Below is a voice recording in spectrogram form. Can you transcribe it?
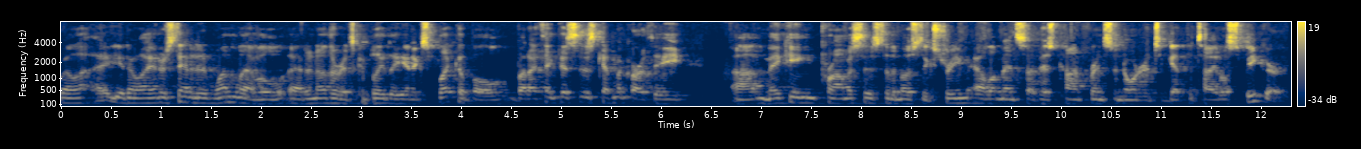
Well, I- you know, I understand it at one level. At another, it's completely inexplicable. But I think this is Kevin McCarthy uh, making promises to the most extreme elements of his conference in order to get the title Speaker.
